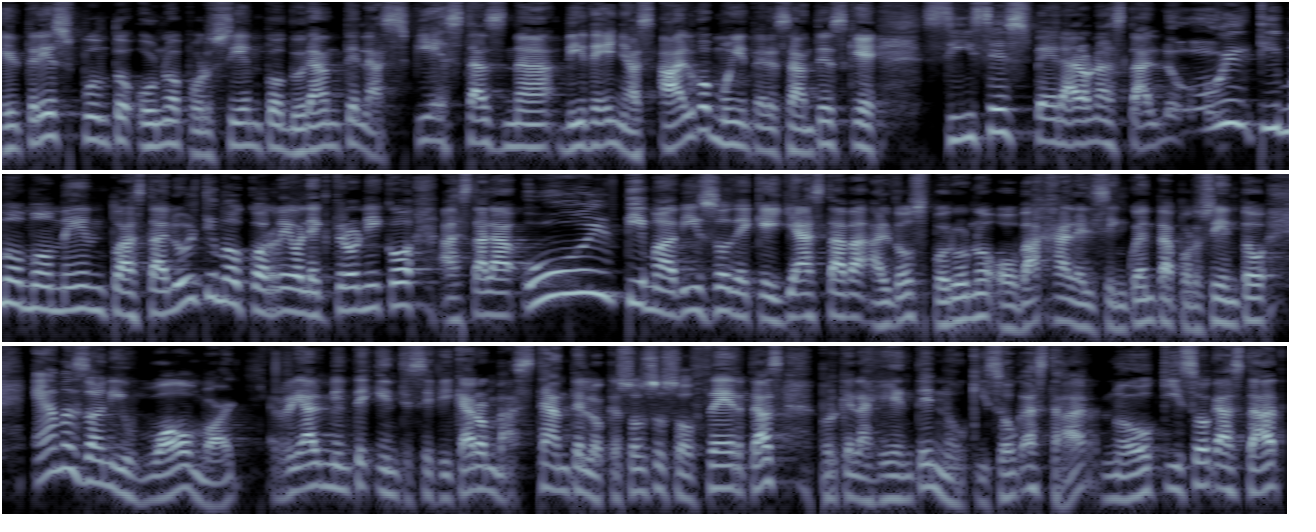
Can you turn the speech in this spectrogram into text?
el 3.1% durante las fiestas navideñas. Algo muy interesante es que sí se esperaron hasta el último momento, hasta el último correo electrónico, hasta el último aviso de que ya estaba al 2 por 1 o baja el 50%. Amazon y Walmart realmente intensificaron bastante lo que son sus ofertas porque la gente no quiso gastar no quiso gastar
